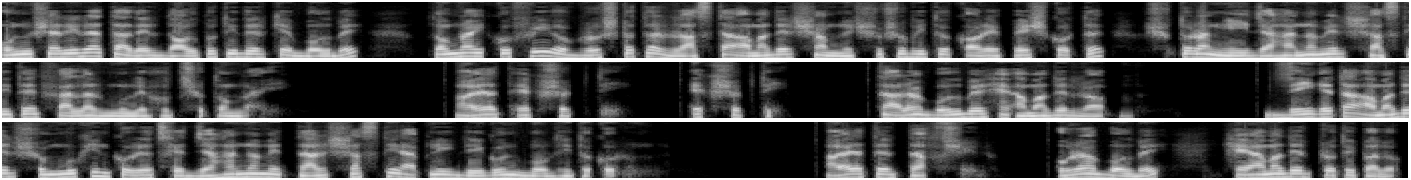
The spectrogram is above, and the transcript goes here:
অনুসারীরা তাদের দলপতিদেরকে বলবে তোমরাই কুফরি ও ভ্রষ্টতার রাস্তা আমাদের সামনে সুশোভিত করে পেশ করতে, সুতরাং এই জাহান্নামের শাস্তিতে ফেলার মূলে হচ্ছ তোমরাই। আয়াত একষট্টি। একষট্টি। তারা বলবে, হে আমাদের রব, যে এটা আমাদের সম্মুখীন করেছে জাহান্নামে, তার শাস্তি আপনি দ্বিগুণ বর্ধিত করুন। আয়াতের তাফসির। ওরা বলবে, হে আমাদের প্রতিপালক,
